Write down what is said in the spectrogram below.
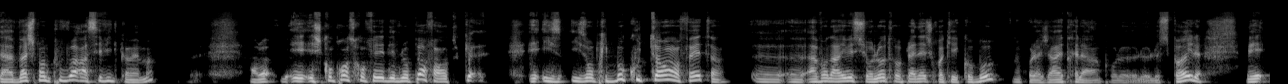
as vachement de pouvoir assez vite quand même. Hein. Et, je comprends ce qu'ont fait les développeurs. Enfin, en tout cas, ils, ont pris beaucoup de temps, en fait, avant d'arriver sur l'autre planète, je crois, qui est Kobo. Donc, voilà, j'arrêterai là hein, pour le, spoil. Mais,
